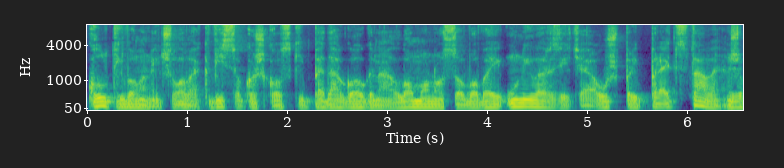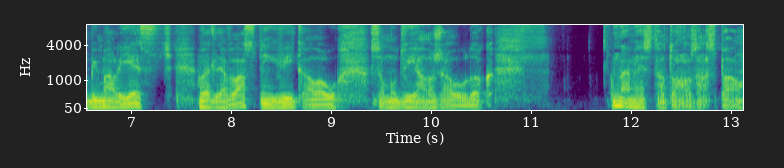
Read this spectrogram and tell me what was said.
kultivovaný človek, vysokoškolský pedagóg na Lomonosovovej univerzite a už pri predstave, že by mal jesť vedľa vlastných výkalov, sa mu dvíhal žalúdok. Namiesto toho zaspal.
